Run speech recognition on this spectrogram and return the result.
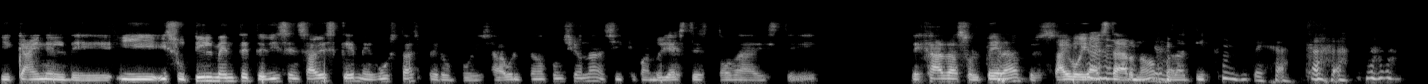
y caen el de, y, y sutilmente te dicen, ¿sabes qué? Me gustas, pero pues ahorita no funciona, así que cuando ya estés toda, este, dejada, soltera, pues ahí voy a estar, ¿no? Para ti. Deja.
